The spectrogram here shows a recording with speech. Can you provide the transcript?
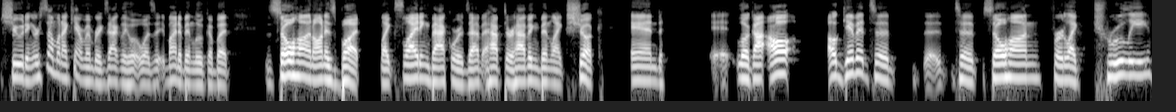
shooting or someone I can't remember exactly who it was. It might have been Luka, but Sochan on his butt, like sliding backwards after having been like shook. And it, eh, look, I, I'll I'll give it to uh, to Sochan for like truly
